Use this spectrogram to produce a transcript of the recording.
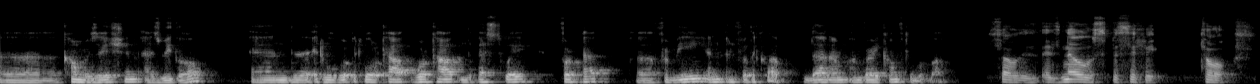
uh, conversation as we go, and it will it will work out work out in the best way for Pep, for me, and, and for the club. That I'm I'm very comfortable about. So there's no specific talks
